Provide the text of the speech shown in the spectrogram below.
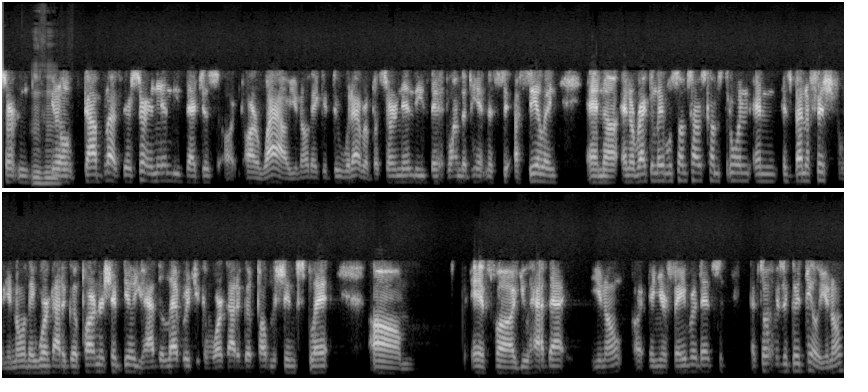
certain, mm-hmm. you know, God bless, there's certain indies that just are, are, wow, you know, they could do whatever, but certain indies they wind up hitting a, a ceiling and, uh, and a record label sometimes comes through and, and it's beneficial. You know, they work out a good partnership deal. You have the leverage, you can work out a good publishing split. Um, if, uh, you have that, you know, uh, in your favor, that's, that's always a good deal, you know.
